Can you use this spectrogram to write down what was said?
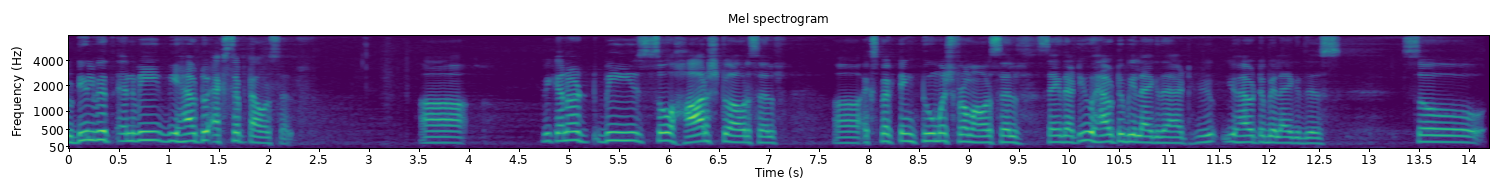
to deal with envy, we have to accept ourselves. Uh, we cannot be so harsh to ourselves, uh, expecting too much from ourselves, saying that you have to be like that, you, you have to be like this. So,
